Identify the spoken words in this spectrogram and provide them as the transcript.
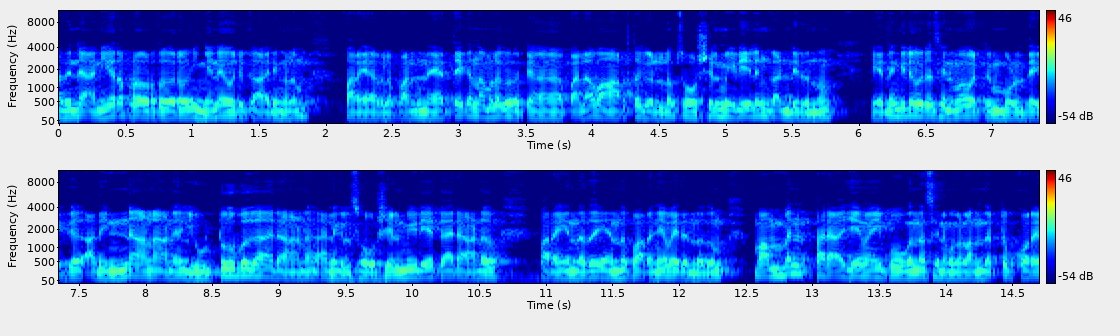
അതിന്റെ അണിയറ പ്രവർത്തകരോ ഇങ്ങനെ ഒരു കാര്യങ്ങളും പറയാറില്ല. പണ്ട് നേരത്തെയൊക്കെ നമ്മൾ പല വാർത്തകളിലും സോഷ്യൽ മീഡിയയിലും കണ്ടിരുന്നു. ഏതെങ്കിലും ഒരു സിനിമ പറ്റുമ്പോഴത്തേക്ക് അത് ഇന്ന ആളാണ് യൂട്യൂബുകാരാണ് അല്ലെങ്കിൽ സോഷ്യൽ മീഡിയക്കാരാണ് പറയുന്നത് എന്ന് പറഞ്ഞു വരുന്നതും വമ്പൻ പരാജയമായി പോകുന്ന സിനിമകൾ എന്നിട്ട് കുറേ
